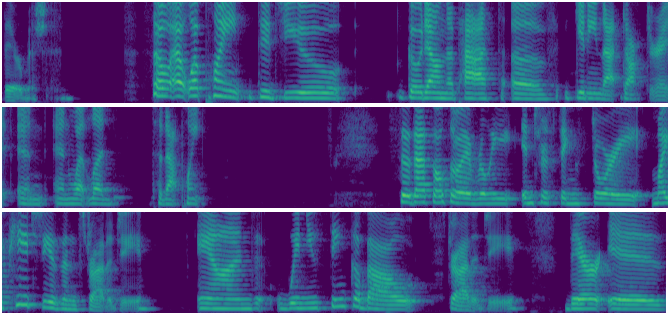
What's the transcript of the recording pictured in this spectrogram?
their mission. So at what point did you go down the path of getting that doctorate and and what led to that point so that's also a really interesting story. My PhD is in strategy. And when you think about strategy, there is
